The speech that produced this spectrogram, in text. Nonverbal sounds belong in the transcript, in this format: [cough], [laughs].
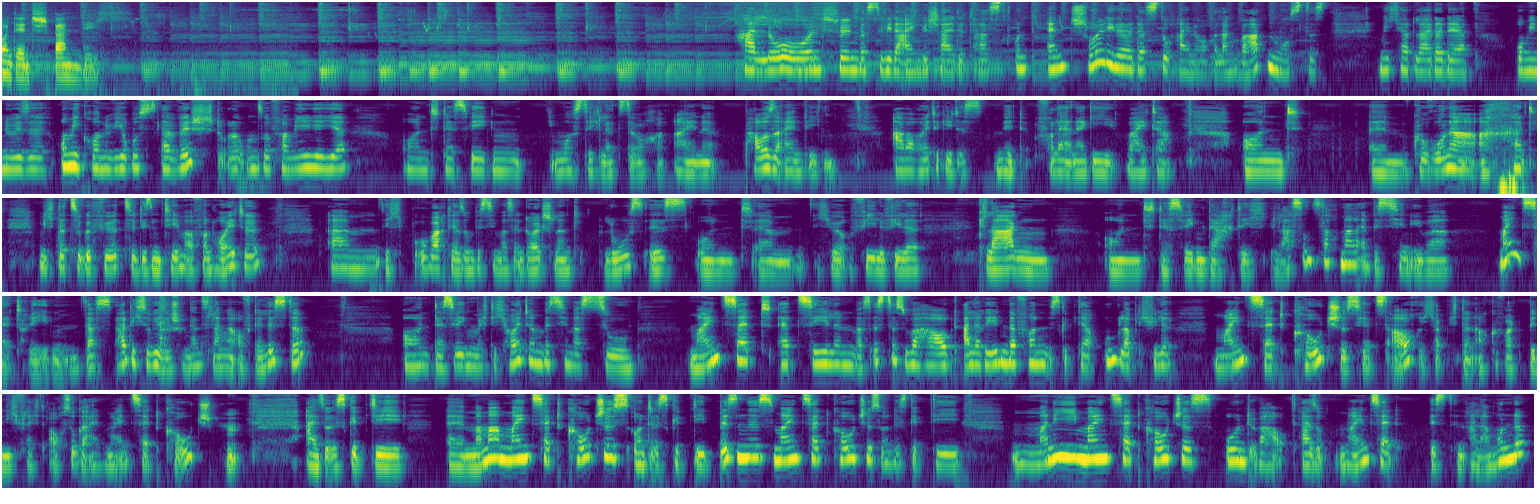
Und entspann dich. Hallo und schön, dass du wieder eingeschaltet hast und entschuldige, dass du eine Woche lang warten musstest. Mich hat leider der ominöse Omikron-Virus erwischt oder unsere Familie hier und deswegen musste ich letzte Woche eine Pause einlegen. Aber heute geht es mit voller Energie weiter. Und ähm, Corona [laughs] hat mich dazu geführt, zu diesem Thema von heute. Ähm, ich beobachte ja so ein bisschen, was in Deutschland los ist und ähm, ich höre viele, viele Klagen und deswegen dachte ich, lass uns doch mal ein bisschen über Mindset reden. Das hatte ich sowieso schon ganz lange auf der Liste. Und deswegen möchte ich heute ein bisschen was zu Mindset erzählen. Was ist das überhaupt? Alle reden davon. Es gibt ja unglaublich viele Mindset-Coaches jetzt auch. Ich habe mich dann auch gefragt, bin ich vielleicht auch sogar ein Mindset-Coach? Hm. Also es gibt die äh, Mama-Mindset-Coaches und es gibt die Business-Mindset-Coaches und es gibt die Money-Mindset-Coaches und überhaupt. Also Mindset ist in aller Munde.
